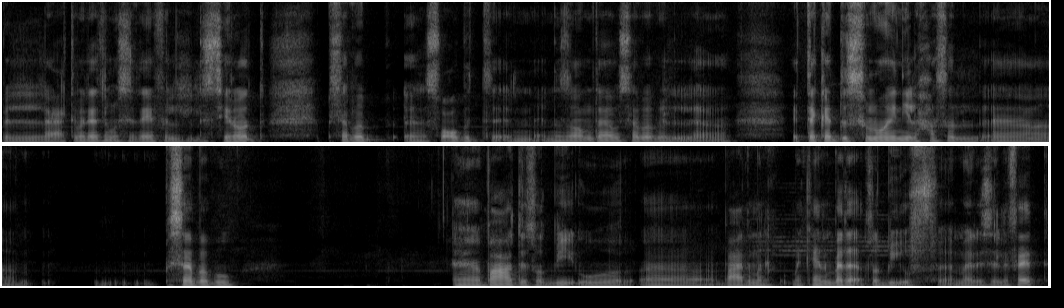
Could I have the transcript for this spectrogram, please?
بالاعتمادات المستندية في الاستيراد بسبب صعوبة النظام ده وسبب التكدس المواني اللي حصل بسببه بعد تطبيقه بعد ما كان بدأ تطبيقه في مارس اللي فات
